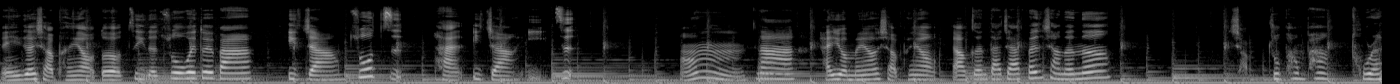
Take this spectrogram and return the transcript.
每一个小朋友都有自己的座位，对吧？一张桌子和一张椅子。嗯，那还有没有小朋友要跟大家分享的呢？小猪胖胖突然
